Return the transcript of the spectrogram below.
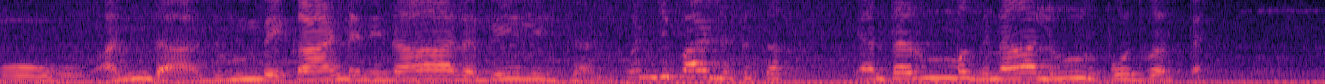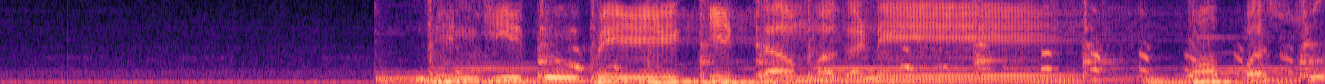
ಓ ಅಂದ ದುಂಬೆ ಕಾಂಡನೆ ನಾಲ ಬೇಲಿಜ್ಜಾನು ಒಂಜಿ ಪಾಡ್ಲೆ ತುಕ ಯಾನ್ ಧರ್ಮಗ್ ನಾಲ್ ಊರು ಪೋದ್ ಬರ್ಪೆ ಇದು ಬೇಕಿತ ಮಗನೇ. ವಾಪಸ್ಸು.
